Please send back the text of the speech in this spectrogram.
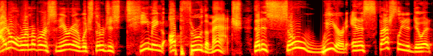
I don't remember a scenario in which they're just teaming up through the match. That is so weird. And especially to do it,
